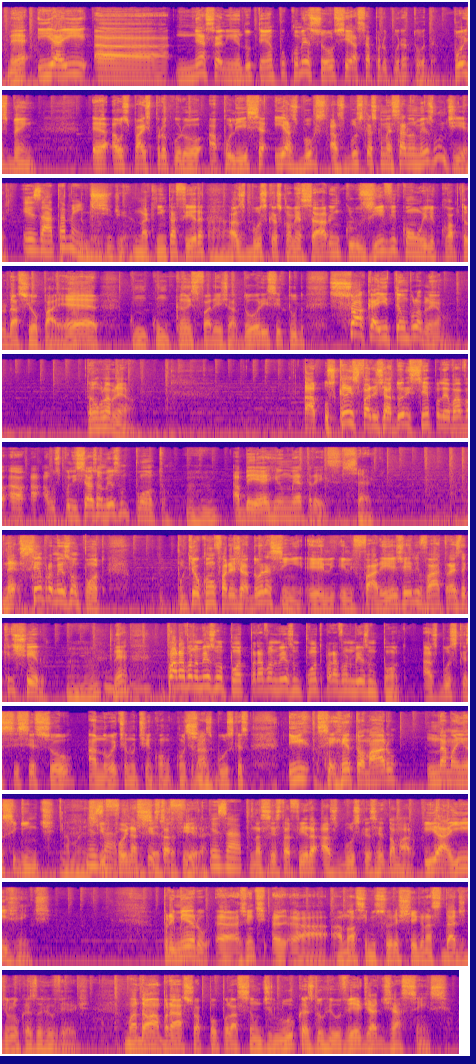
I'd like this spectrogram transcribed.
né? E aí, a- nessa linha do tempo, começou-se essa procura toda. Pois bem, eh, os pais procurou a polícia e as, bus as buscas começaram no mesmo dia. Exatamente. Mesmo dia. Na quinta-feira, as buscas começaram, inclusive com o helicóptero da Ciopaer, com, com cães farejadores e tudo. Só que aí tem um problema. Tem um problema. Ah, os cães farejadores sempre levavam a- a- os policiais ao mesmo ponto. A BR-163 Certo. né? Sempre ao mesmo ponto. Porque o cão farejador, assim, ele, ele fareja e ele vai atrás daquele cheiro, né? Parava no mesmo ponto, parava no mesmo ponto, parava no mesmo ponto. As buscas se cessou à noite, não tinha como continuar as buscas, e se retomaram na manhã seguinte. Na manhã que Exato. foi na sexta-feira. Exato. Na sexta-feira as buscas retomaram. E aí, gente, primeiro, eh, a gente, a, a- a nossa emissora chega na cidade de Lucas do Rio Verde. Mandar um abraço à população de Lucas do Rio Verde e adjacência.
